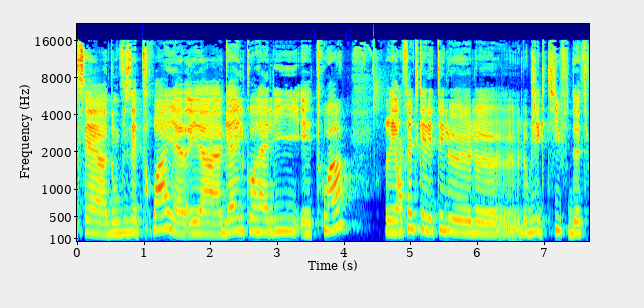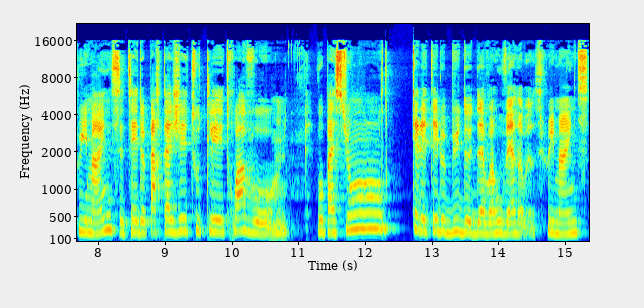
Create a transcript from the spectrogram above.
c'est donc vous êtes trois, il y a, il y a Gaël Coralie et toi. Et en fait, quel était le l'objectif de Three Minds? C'était de partager toutes les trois vos vos passions. Quel était le but d'avoir ouvert Three Minds?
